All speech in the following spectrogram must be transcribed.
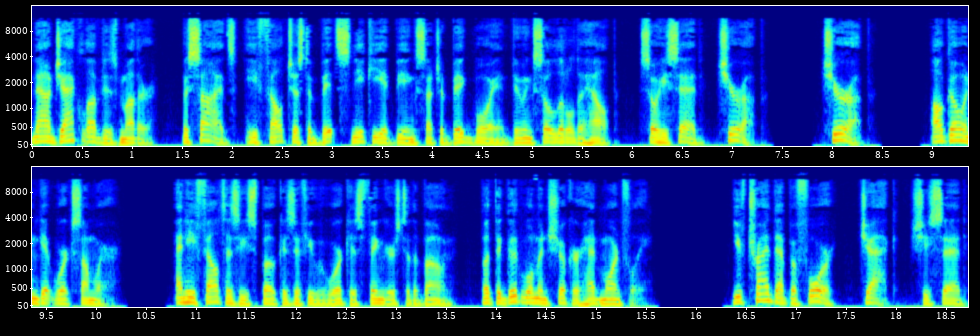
Now Jack loved his mother, besides, he felt just a bit sneaky at being such a big boy and doing so little to help, so he said, Cheer up. Cheer up. I'll go and get work somewhere. And he felt as he spoke as if he would work his fingers to the bone, but the good woman shook her head mournfully. You've tried that before, Jack, she said,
